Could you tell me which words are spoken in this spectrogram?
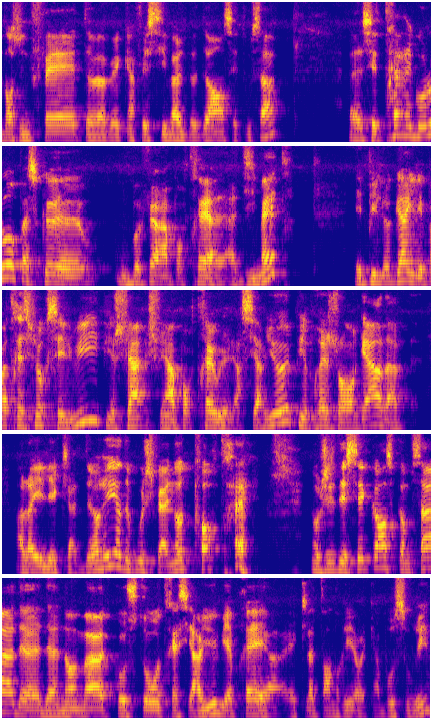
dans une fête avec un festival de danse et tout ça, c'est très rigolo parce que on peut faire un portrait à, à 10 mètres et puis le gars, il est pas très sûr que c'est lui. Puis je fais, un, portrait où il a l'air sérieux. Puis après, je le regarde. Ah là, il éclate de rire. Du coup, je fais un autre portrait. Donc j'ai des séquences comme ça d'un homme costaud, très sérieux. Puis après, euh, éclatant de rire avec un beau sourire.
